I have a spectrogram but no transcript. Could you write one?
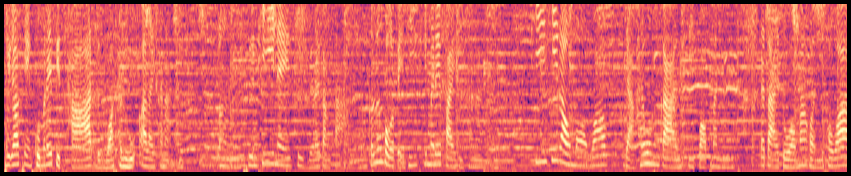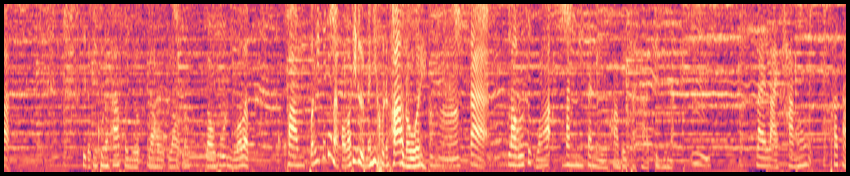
คือยอดเพลงคุณไม่ได้ติดชาร์ตหรือว่าทะลุอะไรขนาดนั้นเออพื้นที่ในสื่ออะไรต่างๆมันก็เรื่องปกติที่ที่ไม่ได้ไปถึงขนาดนั้นที่ที่เรามองว่าอยากให้วงการซีป๊อปมันกระจายตัวมากกว่านี้ เพราะว่าศิลปินคุณภาพเขาเยอะเราเราเราเราพูดอย่างนี้ว่าแบบความเฮ้ยไม่ได้หมายความว่าที่อื่นไม่มีคุณภาพนะเว้ยอ่าฮะแต่เรารู้สึกว่ามันมีเสน่ห์ความเป็นภาษาจีนอะอืมหลายๆครั้งภาษา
